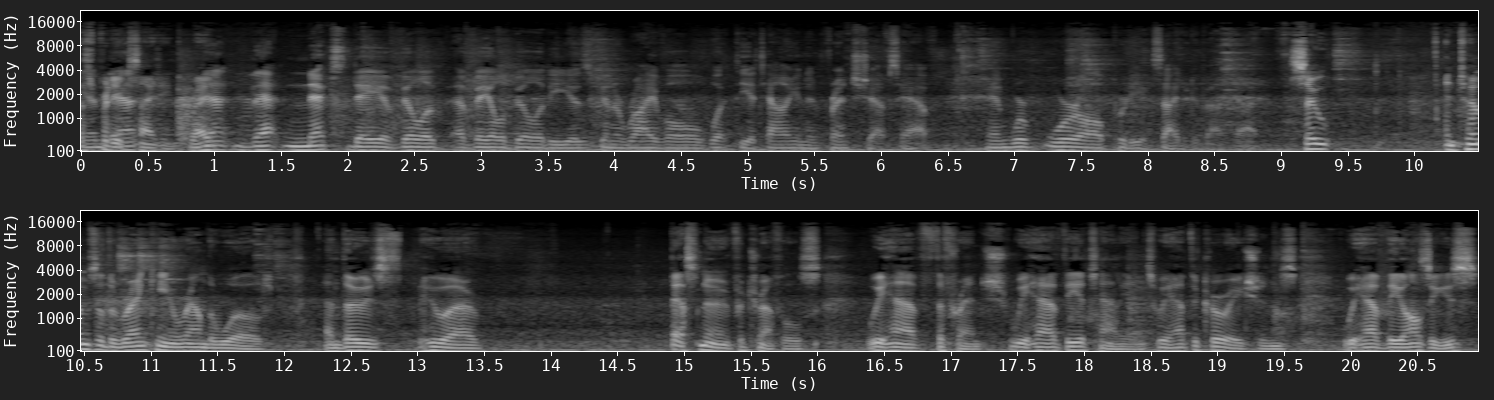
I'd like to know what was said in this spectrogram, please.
That's And pretty that- exciting, right? That, that next day avail- availability is going to rival what the Italian and French chefs have, and we're we're all pretty excited about that. So, in terms of the ranking around the world and those who are best known for truffles, we have the French, we have the Italians, we have the Croatians, we have the Aussies.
